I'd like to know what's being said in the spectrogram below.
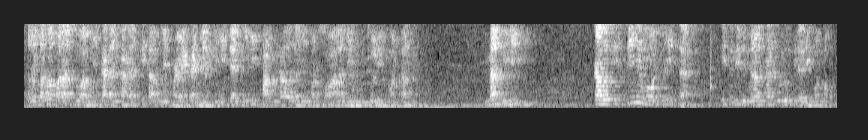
terutama para suami kadang-kadang kita menyepelekan yang ini dan ini pangkal dari persoalan yang muncul di rumah tangga. Nabi kalau istrinya mau cerita, itu didengarkan dulu tidak dipotong.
